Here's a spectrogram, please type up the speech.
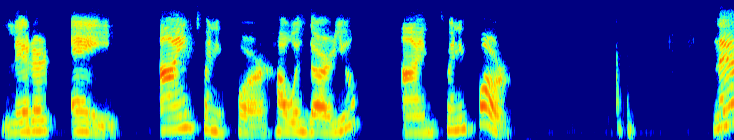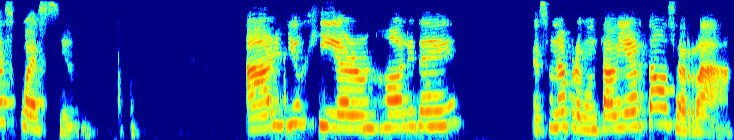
letter A. I'm 24. How old are you? I'm 24. Next question. Are you here on holiday? ¿Es una pregunta abierta o cerrada?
